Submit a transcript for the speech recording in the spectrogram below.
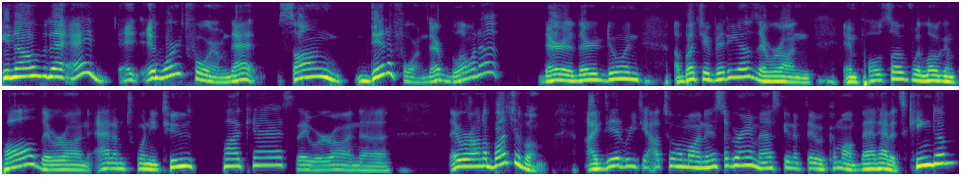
you know that hey, it, it worked for him. That song did it for him. They're blowing up. They're they're doing a bunch of videos. They were on Impulsive with Logan Paul. They were on Adam 22's podcast. They were on uh they were on a bunch of them. I did reach out to them on Instagram asking if they would come on Bad Habits Kingdom.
